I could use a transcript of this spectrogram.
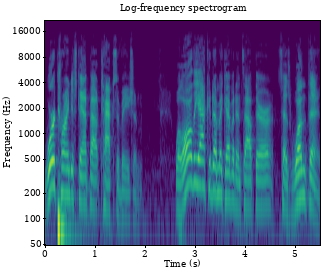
We're trying to stamp out tax evasion. Well, all the academic evidence out there says one thing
